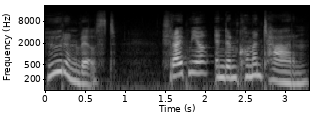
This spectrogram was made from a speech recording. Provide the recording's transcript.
hören willst? Schreib mir in den Kommentaren.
